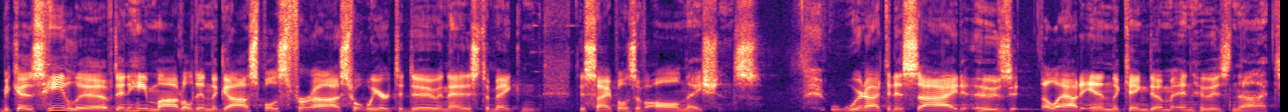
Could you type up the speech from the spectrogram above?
Because he lived and he modeled in the Gospels for us what we are to do, and that is to make disciples of all nations. We're not to decide who's allowed in the kingdom and who is not.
